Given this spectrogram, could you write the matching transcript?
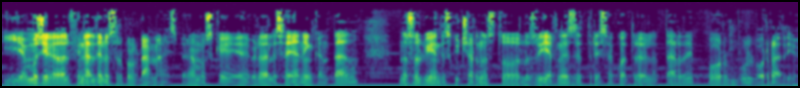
y hemos llegado al final de nuestro programa. Esperamos que de verdad les hayan encantado. No se olviden de escucharnos todos los viernes de 3 a 4 de la tarde por Bulbo Radio.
